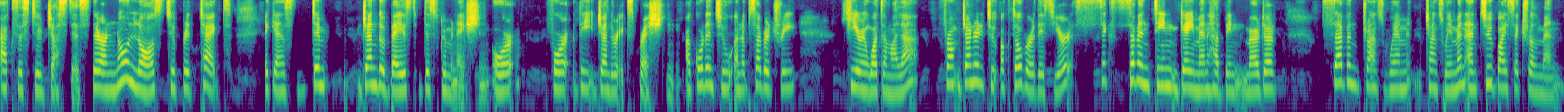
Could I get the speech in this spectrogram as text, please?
access to justice. There are no laws to protect against gender-based discrimination or for the gender expression. According to an observatory here in Guatemala, from January to October this year, six, 17 gay men had been murdered, seven trans women, trans women and two bisexual men.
